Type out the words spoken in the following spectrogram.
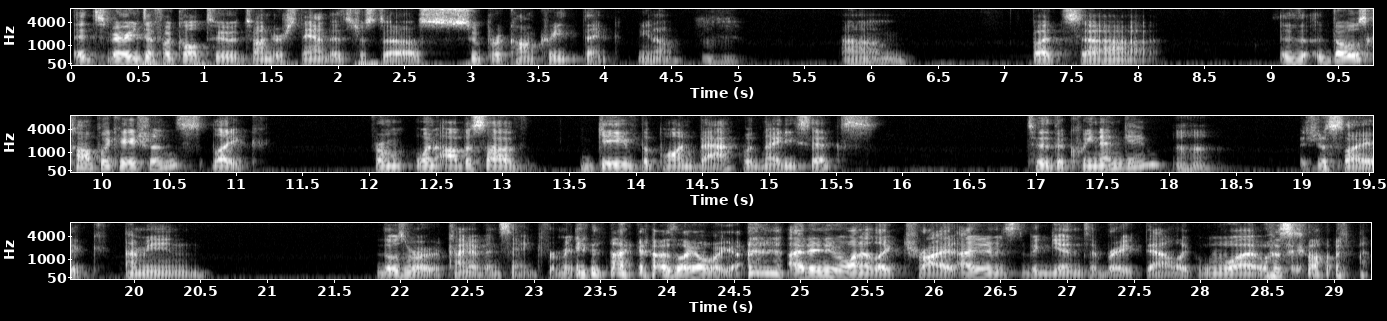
it's very difficult to to understand. It's just a super concrete thing, you know. Mhm. Um, but uh, th those complications, like from when Abasov gave the pawn back with 96 to the queen endgame, Uh-huh. It's just like, I mean, those were kind of insane for me. Like I was like, oh my God. I didn't even want to like try it. I didn't even begin to break down like what was going on.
